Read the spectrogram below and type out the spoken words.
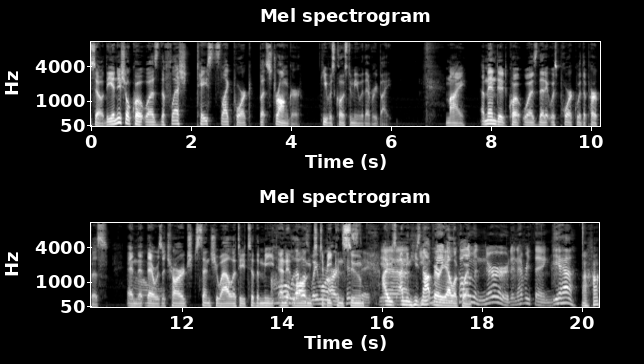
So the initial quote was, "The flesh tastes like pork, but stronger." He was close to me with every bite. My amended quote was that it was pork with a purpose. And that there was a charged sensuality to the meat, and it Oh, that was longed to be artistic. consumed. I was, I mean, he's You- not very even eloquent. Call him a nerd and everything. Yeah. Uh huh.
